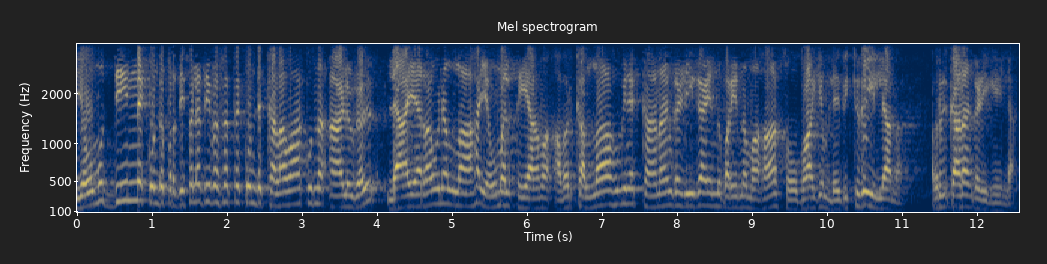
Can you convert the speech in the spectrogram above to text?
യൗമുദ്ദീനെ കൊണ്ട് പ്രതിഫല ദിവസത്തെ കൊണ്ട് കളവാക്കുന്ന ആളുകൾ ലായറൗനല്ലാഹ യൗമൽ ഖിയാമ. അവർക്ക് അള്ളാഹുവിനെ കാണാൻ കഴിയുക എന്ന് പറയുന്ന മഹാ സൗഭാഗ്യം ലഭിക്കുകയില്ല എന്നാണ് അവർക്ക് കാണാൻ കഴിയുകയില്ല.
